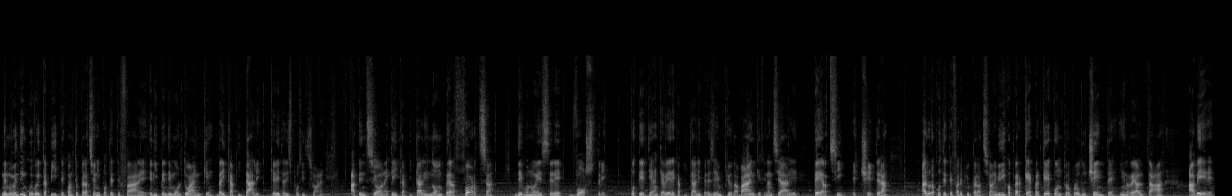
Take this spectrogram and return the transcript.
nel momento in cui voi capite quante operazioni potete fare e dipende molto anche dai capitali che avete a disposizione. Attenzione che i capitali non per forza devono essere vostri. Potete anche avere capitali per esempio da banche, finanziarie, terzi, eccetera. Allora potete fare più operazioni. Vi dico perché? Perché è controproducente in realtà avere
